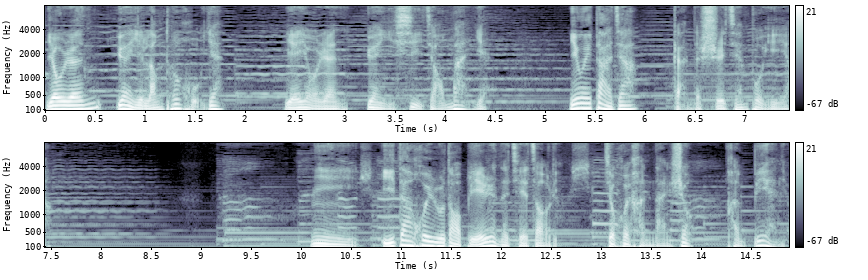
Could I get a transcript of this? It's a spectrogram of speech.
有人愿意狼吞虎咽。也有人愿意细嚼慢咽，因为大家赶的时间不一样。你一旦汇入到别人的节奏里，就会很难受、很别扭。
